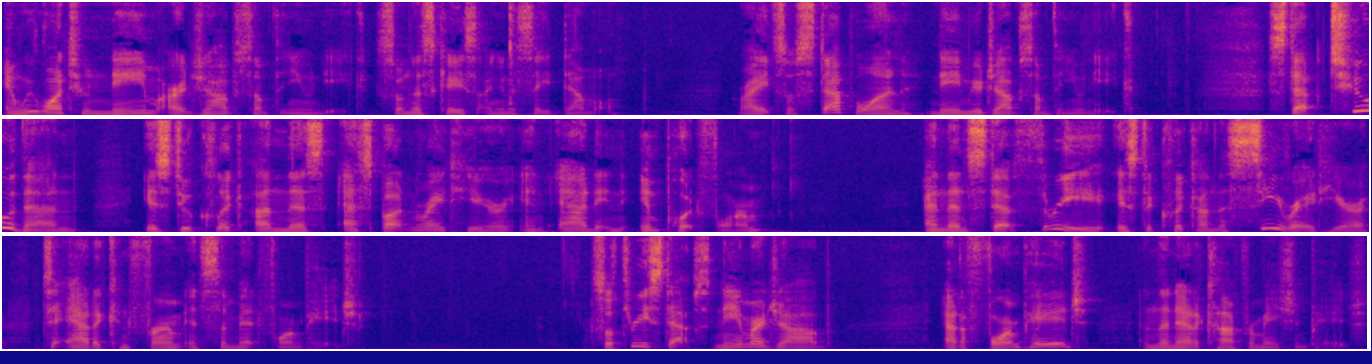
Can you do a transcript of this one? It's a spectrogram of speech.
and we want to name our job something unique. So in this case, I'm going to say demo, right? So step one, name your job something unique. Step two then is to click on this S button right here and add an input form. And then step three is to click on the C right here to add a confirm and submit form page. So three steps, name our job, add a form page, and then add a confirmation page.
